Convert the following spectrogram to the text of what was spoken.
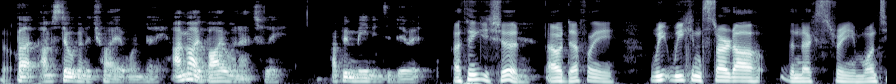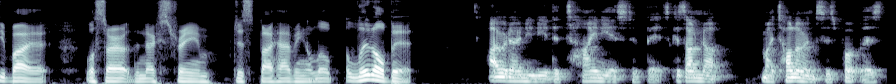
No. But I'm still going to try it one day. I might buy one actually. I've been meaning to do it. I think you should. I would definitely. We we can start off the next stream once you buy it. We'll start out the next stream just by having a little a little bit. I would only need the tiniest of bits because I'm not. My tolerance is put is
